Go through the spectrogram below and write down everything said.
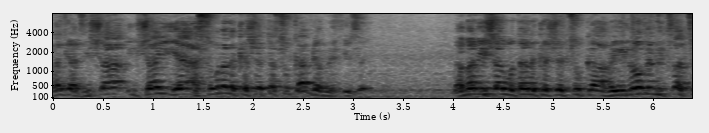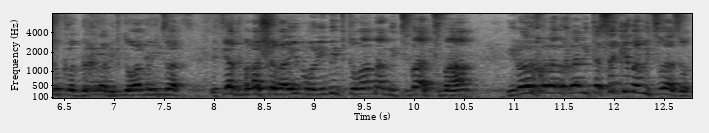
רגע, אז אישה, אישה יהיה אסור לה לקשט את הסוכה גם לפי זה. למה לאישה מותר לקשט סוכה? הרי היא לא במצוות סוכות בכלל, היא פטורה ממצוות. לפי הגמרא שראינו, אם היא פטורה מהמצווה עצמה, היא לא יכולה בכלל להתעסק עם המצווה הזאת.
